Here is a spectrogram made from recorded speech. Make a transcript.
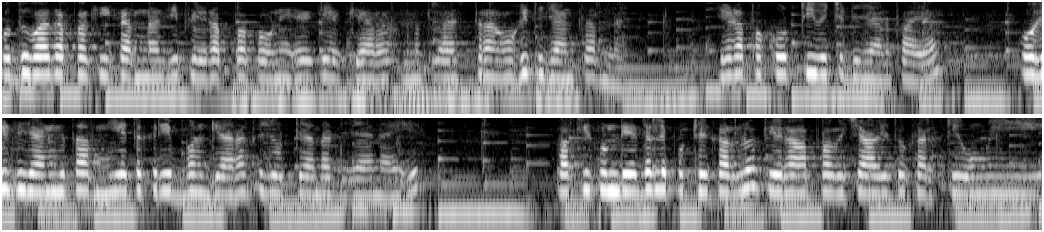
ਉਸ ਤੋਂ ਬਾਅਦ ਆਪਾਂ ਕੀ ਕਰਨਾ ਜੀ, ਫਿਰ ਆਪਾਂ ਪਾਉਣੇ ਹੈਗੇ 11 ਮਤਲਬ ਇਸ ਤਰ੍ਹਾਂ ਉਹੀ ਡਿਜ਼ਾਈਨ ਧਰਨਾ ਜਿਹੜਾ ਆਪਾਂ ਕੋਟੀ ਵਿੱਚ ਡਿਜ਼ਾਈਨ ਪਾਇਆ, ਉਹੀ ਡਿਜ਼ਾਈਨਿੰਗ ਧਰਨੀ ਹੈ। ਤਕਰੀਬਨ 11 ਕਜੋਟਿਆਂ ਦਾ ਡਿਜ਼ਾਈਨ ਹੈ ਇਹ। ਬਾਕੀ ਕੁੰਡੇ ਇਧਰਲੇ ਪੁੱਠੇ ਕਰ ਲਓ ਕਿਰਾ ਆਪਾਂ ਵਿਚਾਲੇ ਤੋਂ ਕਰਕੇ ਉਵੇਂ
